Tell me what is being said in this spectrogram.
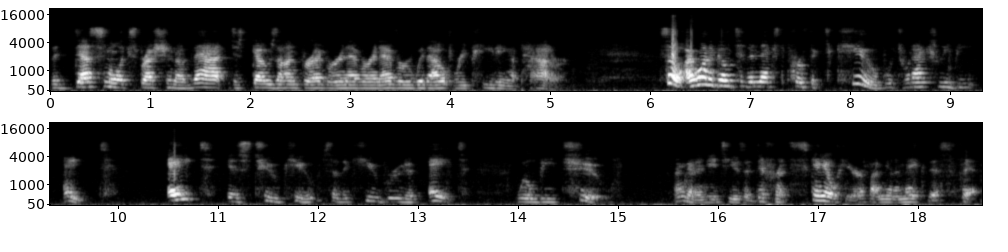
The decimal expression of that just goes on forever and ever and ever without repeating a pattern. So I want to go to the next perfect cube, which would actually be 8. 8 is 2 cubed, so the cube root of 8 will be 2. I'm going to need to use a different scale here if I'm going to make this fit.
